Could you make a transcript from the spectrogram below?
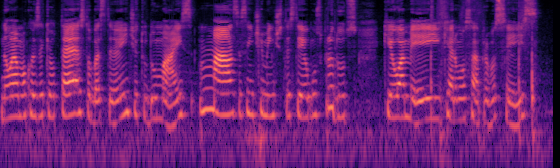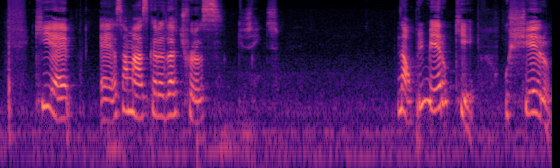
Não é uma coisa que eu testo bastante e tudo mais, mas recentemente testei alguns produtos que eu amei e quero mostrar pra vocês que é essa máscara da Truss. Não, primeiro que o cheiro...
